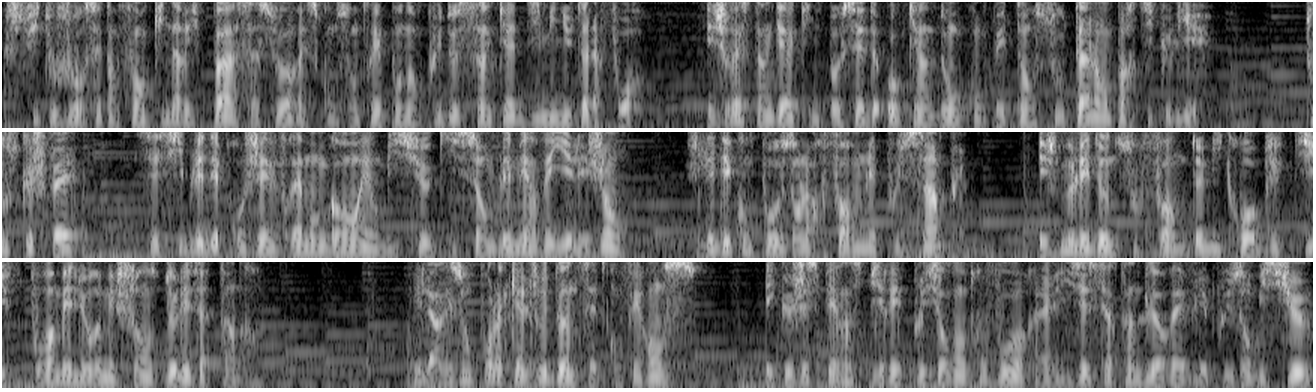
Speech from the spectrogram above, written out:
Je suis toujours cet enfant qui n'arrive pas à s'asseoir et se concentrer pendant plus de 5 à 10 minutes à la fois. Et je reste un gars qui ne possède aucun don, compétence ou talent particulier. Tout ce que je fais, c'est cibler des projets vraiment grands et ambitieux qui semblent émerveiller les gens. Je les décompose en leurs formes les plus simples et je me les donne sous forme de micro-objectifs pour améliorer mes chances de les atteindre. Et la raison pour laquelle je donne cette conférence est que j'espère inspirer plusieurs d'entre vous à réaliser certains de leurs rêves les plus ambitieux,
